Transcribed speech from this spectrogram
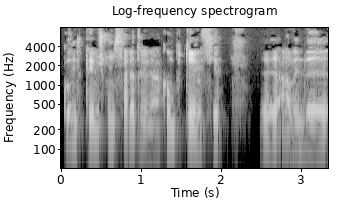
quando queremos começar a treinar a competência, uh, além de,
